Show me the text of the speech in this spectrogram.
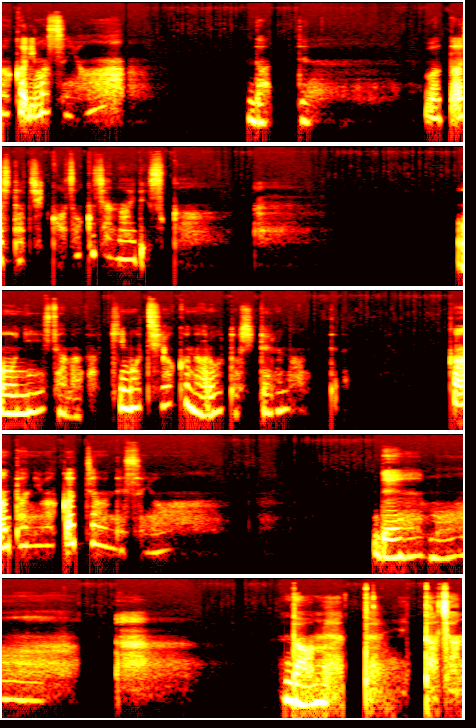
わかりますよ。だって、私たち家族じゃないですか。お兄様が気持ちよくなろうとしてるなんて。簡単にわかっちゃうんですよ。でもダメって言ったじゃない。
